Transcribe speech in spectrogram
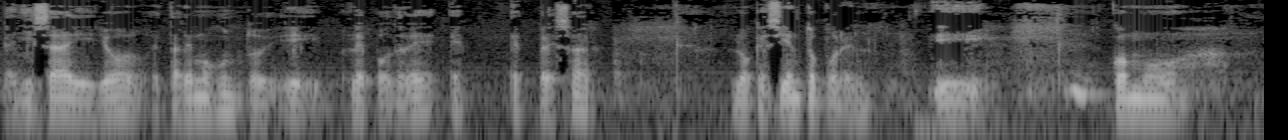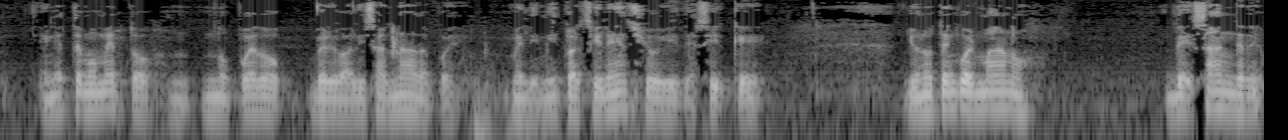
Gallisa y yo estaremos juntos y le podré expresar lo que siento por él. Y como en este momento no puedo verbalizar nada, pues me limito al silencio y decir que yo no tengo hermanos de sangre,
